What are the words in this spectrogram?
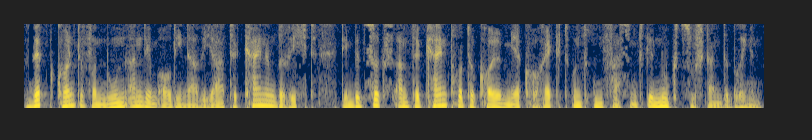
Sepp konnte von nun an dem Ordinariate keinen Bericht, dem Bezirksamte kein Protokoll mehr korrekt und umfassend genug zustande bringen.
